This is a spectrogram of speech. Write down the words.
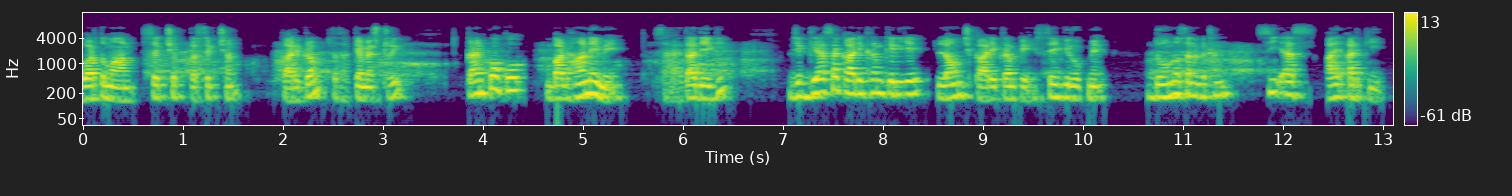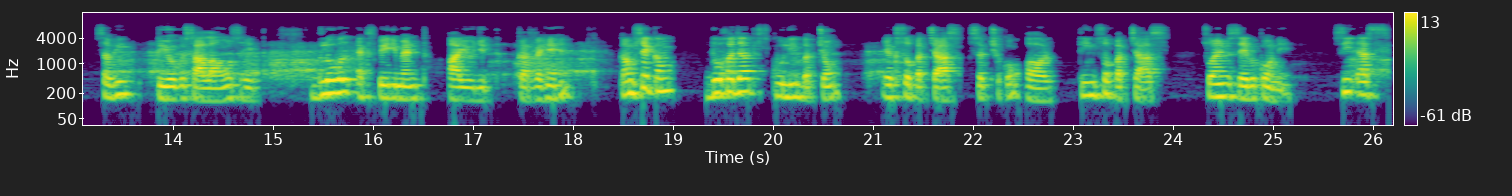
वर्तमान शिक्षक प्रशिक्षण कार्यक्रम तथा केमिस्ट्री कैंपों को बढ़ाने में सहायता देगी। जिज्ञासा कार्यक्रम के लिए लॉन्च कार्यक्रम के हिस्से के रूप में दोनों संगठन सीएसआईआर की सभी प्रयोगशालाओं सहित ग्लोबल एक्सपेरिमेंट आयोजित कर रहे हैं। कम से कम 2000 स्कूली बच्चों 150 शिक्षकों और 350 स्वयंसेवकों ने सी एस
